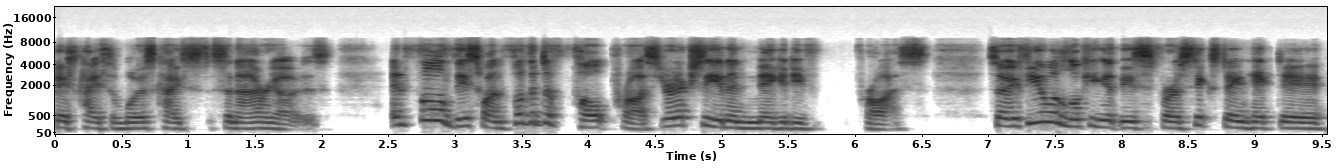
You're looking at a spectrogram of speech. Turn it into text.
best case and worst case scenarios. And for this one, for the default price, you're actually in a negative price. So if you were looking at this for a 16 hectare,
